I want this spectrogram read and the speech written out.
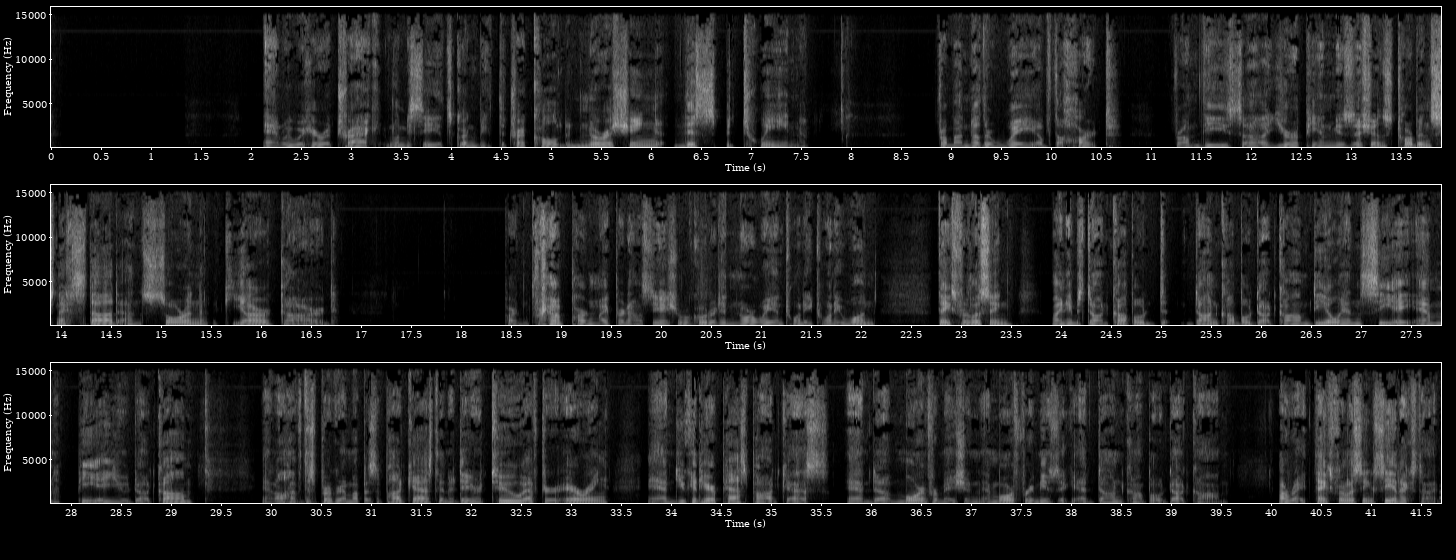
And we will hear a track. Let me see. It's going to be the track called Nourishing This Between from Another Way of the Heart from these uh, European musicians, Torben Snekkestad and Soren Kjargaard. Pardon, pardon my pronunciation. Recorded in Norway in 2021. Thanks for listening. My name is Don Campau, doncampau.com, D-O-N-C-A-M-P-A-U.com. And I'll have this program up as a podcast in a day or two after airing. And you can hear past podcasts and uh, more information and more free music at doncampau.com. All right. Thanks for listening. See you next time.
